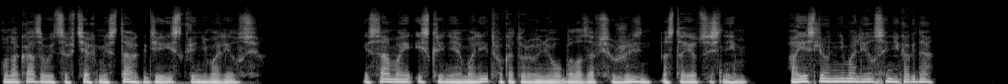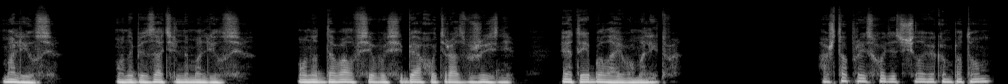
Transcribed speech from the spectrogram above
Он оказывается в тех местах, где искренне молился. И самая искренняя молитва, которая у него была за всю жизнь, остается с ним. А если он не молился никогда? Молился. Он обязательно молился. Он отдавал всего себя хоть раз в жизни. Это и была его молитва. «А что происходит с человеком потом?»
